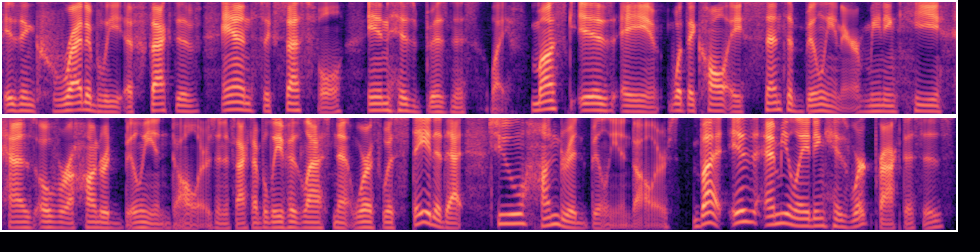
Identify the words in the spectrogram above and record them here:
is incredibly effective and successful in his business life. Musk is a what they call a centibillionaire, meaning he has over a hundred billion dollars. And in fact, I believe his last net worth was stated at two hundred billion dollars. But is emulating his work practices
